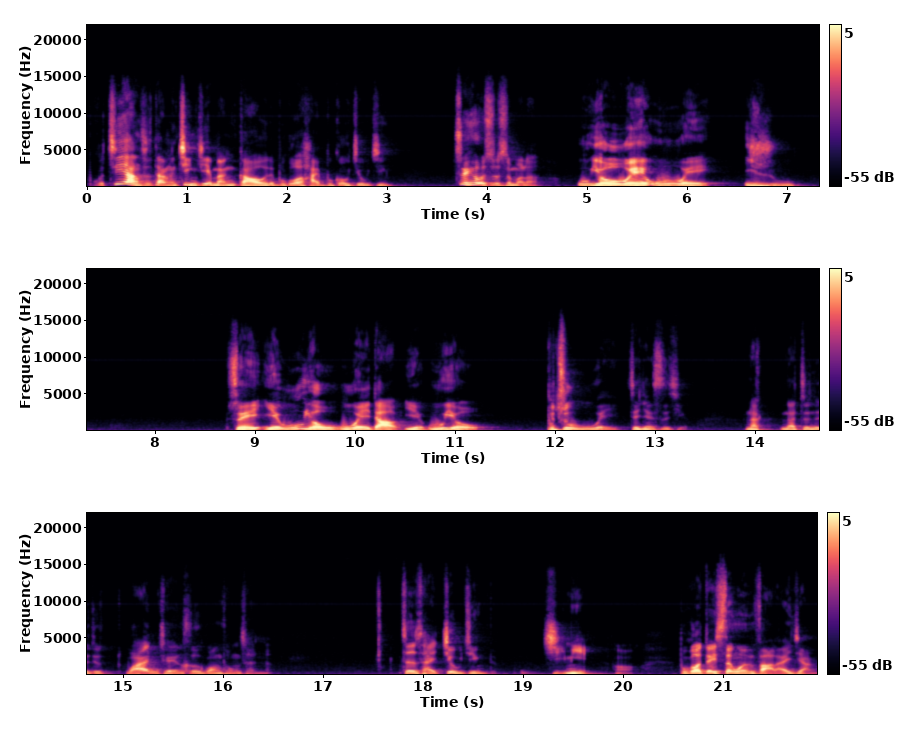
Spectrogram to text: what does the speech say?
不过这样子当然境界蛮高的，不过还不够就近。最后是什么呢？无有为无为一如，所以也无有无为道，也无有不住无为这件事情。那那真的就完全和光同尘了。这才就近的寂灭！不过对声闻法来讲，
